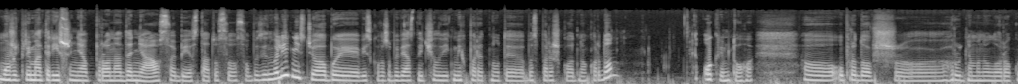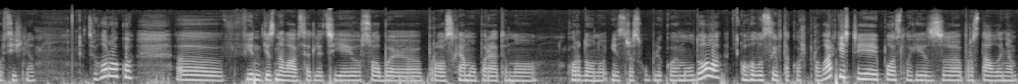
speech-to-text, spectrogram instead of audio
можуть приймати рішення про надання особі статусу особи з інвалідністю, аби військовозобов'язаний чоловік міг перетнути безперешкодно кордон. Окрім того, упродовж грудня минулого року, січня цього року, е, він дізнавався для цієї особи е, про схему перетину кордону із Республікою Молдова, оголосив також про вартість цієї послуги з проставленням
